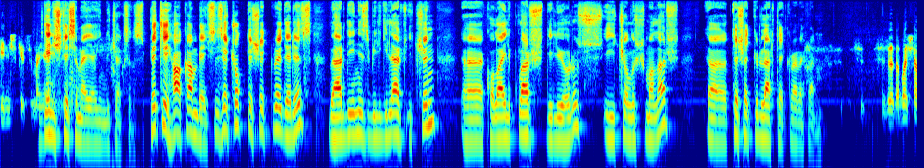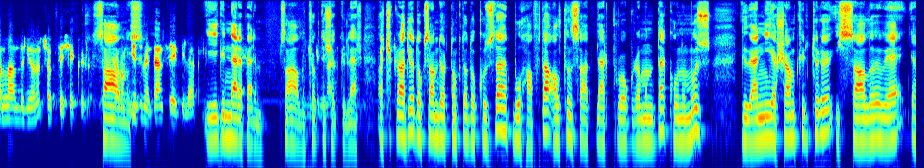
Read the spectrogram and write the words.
geniş kesime Geniş kesime yayınlayacaksınız. Peki Hakan Bey size çok teşekkür ederiz. Verdiğiniz bilgiler için e, kolaylıklar diliyoruz. İyi çalışmalar. E, teşekkürler tekrar efendim. Size de başarılar diliyorum. Çok teşekkür ederim. Sağ olun. İzmir'den sevgiler. İyi günler efendim. Sağ olun. Çok teşekkürler. Açık Radyo 94.9'da bu hafta Altın Saatler programında konumuz güvenli yaşam kültürü, iş sağlığı ve e,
